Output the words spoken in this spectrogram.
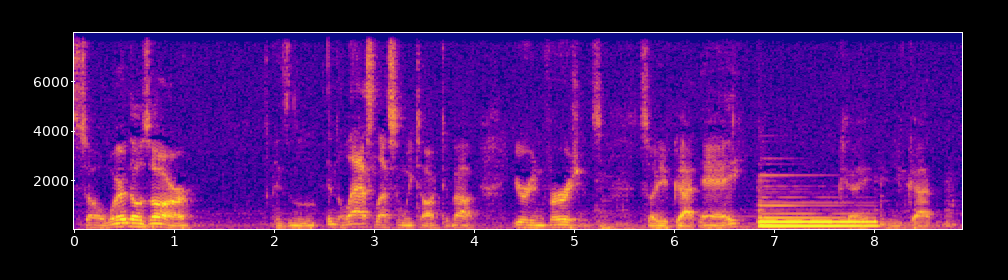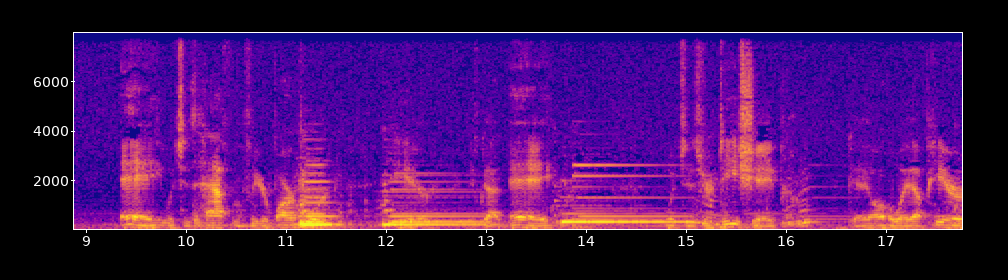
So where those are is in in the last lesson we talked about your inversions. So you've got A, okay, and you've got A, which is half of your bar chord here. You've got A, which is your D shape, okay, all the way up here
